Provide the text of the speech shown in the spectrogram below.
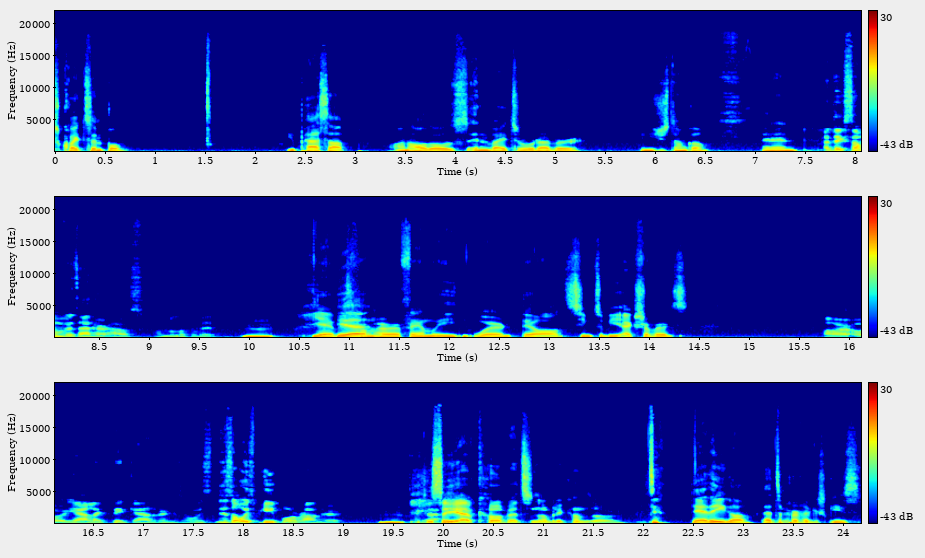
It's quite simple. You pass up on all those invites or whatever, and you just don't go. And then, I think some of it's at her house from the look of it. mm, yeah, if it's Yeah. from her family where they all seem to be extroverts. Or, or yeah, like big gatherings. Always, there's always people around her. Just say you have COVID, so nobody comes over. Yeah, there you go. That's a perfect excuse.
